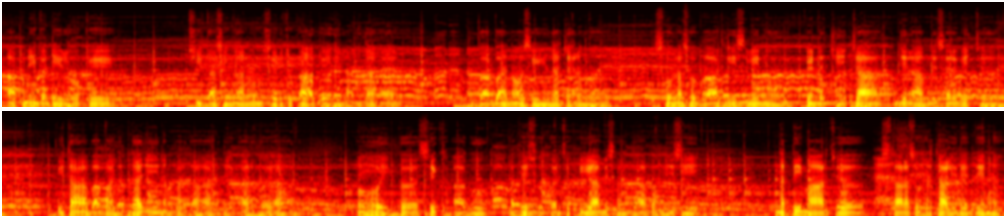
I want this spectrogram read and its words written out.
ਆਪਣੀ ਗੱਡੀ ਰੋਕ ਕੇ ਸ਼ਹੀਦਾਂ ਸਿੰਘਾਂ ਨੂੰ ਸਿਰ ਝੁਕਾ ਕੇ ਹੀ ਲੰਘਦਾ ਹੈ। ਬਾਬਾ ਨੌ ਸਿੰਘ ਦਾ ਜਨਮ 1662 ਈਸਵੀ ਨੂੰ ਪਿੰਡ ਚੀਚਾ ਜ਼ਿਲ੍ਹਾ ਅੰਮ੍ਰਿਤਸਰ ਵਿੱਚ ਪਿਤਾ ਬਾਬਾ ਲੱਦਾ ਜੀ ਨੰਬਰਦਾਰ ਦੇ ਘਰ ਹੋਇਆ। ਉਹ ਇੱਕ ਸਿੱਖ ਆਗੂ ਅਤੇ ਸ਼ੁਕਰ ਚੱਕੀਆ ਮਿਸਲ ਦਾ ਬਾਨੀ ਸੀ। 29 ਮਾਰਚ 1748 ਦੇ ਦਿਨ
